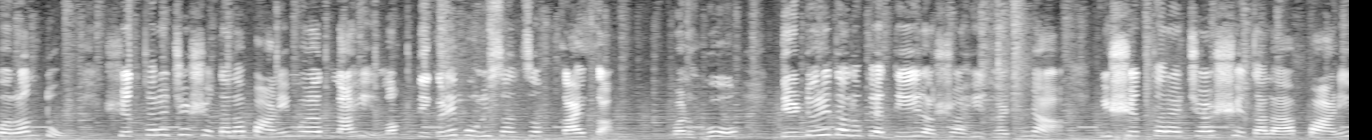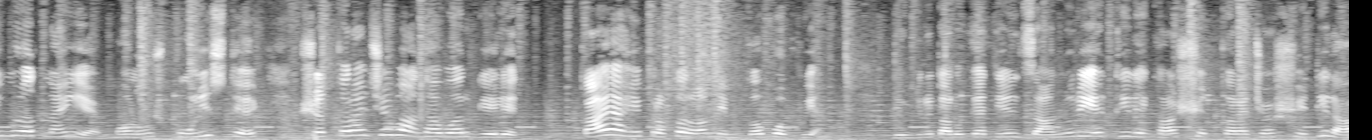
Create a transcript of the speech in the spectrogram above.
परंतु शेतकऱ्याच्या शेताला पाणी मिळत नाही. मग तिकडे पोलिसांचं काय काम? पण हो दिंडोरी तालुक्यातील अशा ही घटना की शेतकऱ्याच्या शेताला पाणी मिळत नाहीये म्हणून पोलीस थेट शेतकऱ्यांच्या बांधावर गेलेत. काय आहे प्रकरण नेमकं बघूया. दिंडोरी तालुक्यातील जानोरी येथील एका शेतकऱ्याच्या शेतीला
